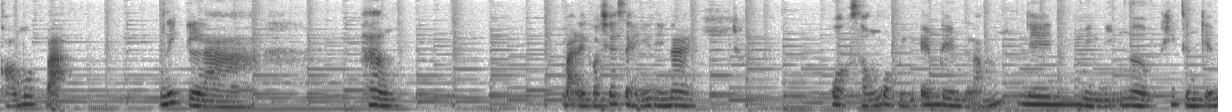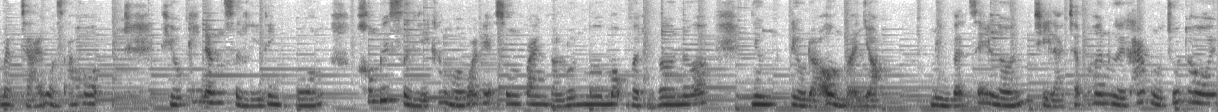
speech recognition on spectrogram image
Có một bạn nick là hằng. Bạn ấy có chia sẻ như thế này cuộc sống của mình êm đềm lắm nên mình bị ngợp khi chứng kiến mặt trái của xã hội. Thiếu kỹ năng xử lý tình huống, không biết xử lý các mối quan hệ xung quanh và luôn mơ mộng vẩn vơ nữa, nhưng điều đó ổn mà nhỏ. Mình vẫn sẽ lớn, chỉ là chậm hơn người khác một chút thôi.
